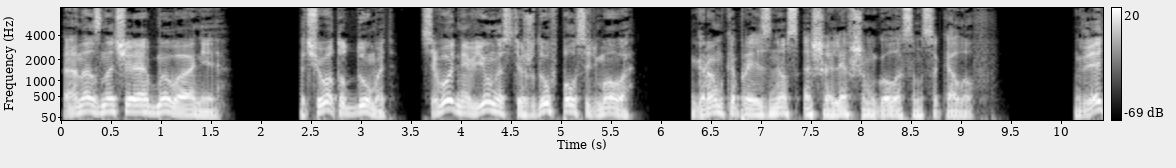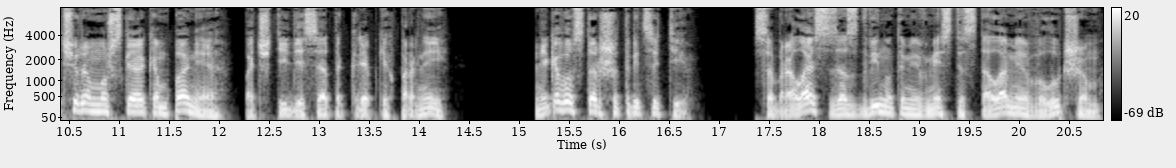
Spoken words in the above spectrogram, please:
а назначай обмывание. А чего тут думать? Сегодня в юности жду в полседьмого», — громко произнес ошалевшим голосом Соколов. Вечером мужская компания, почти десяток крепких парней, никого старше тридцати, собралась за сдвинутыми вместе столами в лучшем,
